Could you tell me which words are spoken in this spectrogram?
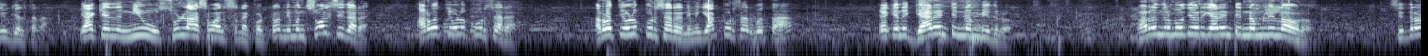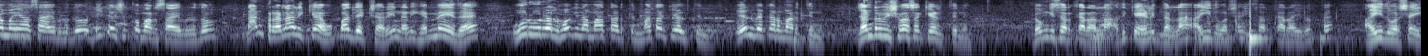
ನೀವು ಗೆಲ್ತಾರ. ಯಾಕೆಂದರೆ ನೀವು ಸುಳ್ಳು ಆಶ್ವಾಸನೆ ಕೊಟ್ಟು ನಿಮ್ಮನ್ನು ಸೋಲಿಸಿದ್ದಾರೆ. ಅರವತ್ತೇಳು ಕೂರ್ಸಾರೆ ಅರವತ್ತೇಳು ಕೂರ್ಸಾರೆ ನಿಮಗೆ ಯಾಕೆ ಕೂರ್ಸಾರೆ ಗೊತ್ತಾ? ಯಾಕೆಂದರೆ ಗ್ಯಾರಂಟಿ ನಂಬಿದ್ರು. ನರೇಂದ್ರ ಮೋದಿ ಅವ್ರ ಗ್ಯಾರಂಟಿ ನಂಬಲಿಲ್ಲ ಅವರು. ಸಿದ್ದರಾಮಯ್ಯ ಸಾಹೇಬ್ರದ್ದು, ಡಿ ಕೆ ಶಿವಕುಮಾರ್ ಸಾಹೇಬ್ರದ್ದು, ನಾನು ಪ್ರಣಾಳಿಕೆ, ಉಪಾಧ್ಯಕ್ಷ ರೀ, ನನಗೆ ಹೆಮ್ಮೆ ಇದೆ. ಊರೂರಲ್ಲಿ ಹೋಗಿ ನಾನು ಮಾತಾಡ್ತೀನಿ, ಮತ ಕೇಳ್ತೀನಿ. ಏನು ಬೇಕಾದ್ರೆ ಮಾಡ್ತೀನಿ. ಜನರ ವಿಶ್ವಾಸ ಕೇಳ್ತೀನಿ. ಡೊಂಗಿ ಸರ್ಕಾರ ಅಲ್ಲ, ಅದಕ್ಕೆ ಹೇಳಿದ್ನಲ್ಲ, ಐದು ವರ್ಷ ಈ ಸರ್ಕಾರ ಇರುತ್ತೆ, ಐದು ವರ್ಷ ಈ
